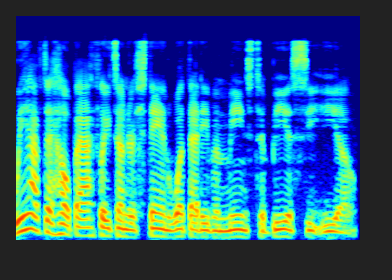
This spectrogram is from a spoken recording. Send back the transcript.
we have to help athletes understand what that even means to be a CEO.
